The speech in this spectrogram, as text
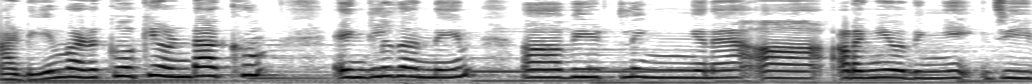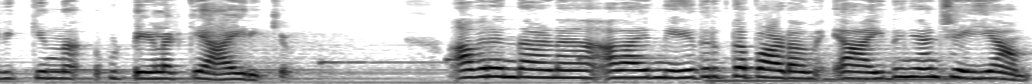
അടിയും വഴക്കുമൊക്കെ ഉണ്ടാക്കും. എങ്കിൽ തന്നെയും വീട്ടിലിങ്ങനെ അടങ്ങി ഒതുങ്ങി ജീവിക്കുന്ന കുട്ടികളൊക്കെ ആയിരിക്കും. അവരെന്താണ്? അതായത് നേതൃത്വ പാഠം. ആ ഇത് ഞാൻ ചെയ്യാം.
